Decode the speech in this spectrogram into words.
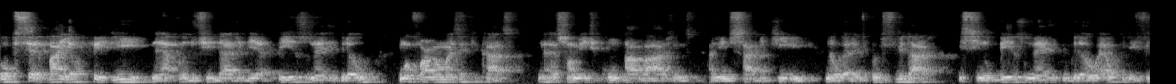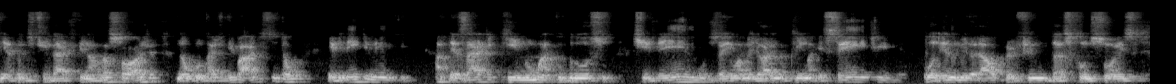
observar e oferir né, a produtividade via peso né, de grão de uma forma mais eficaz. Né? Somente com tavagens a gente sabe que não garante produtividade, e sim o peso médio do grão é o que define a produtividade final da soja, não contagem de vários. Então, evidentemente, apesar de que no Mato Grosso tivemos aí uma melhora no clima recente, podendo melhorar o perfil das condições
